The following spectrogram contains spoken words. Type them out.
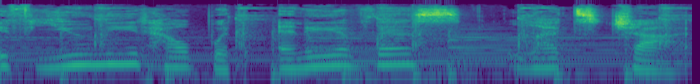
If you need help with any of this, let's chat.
